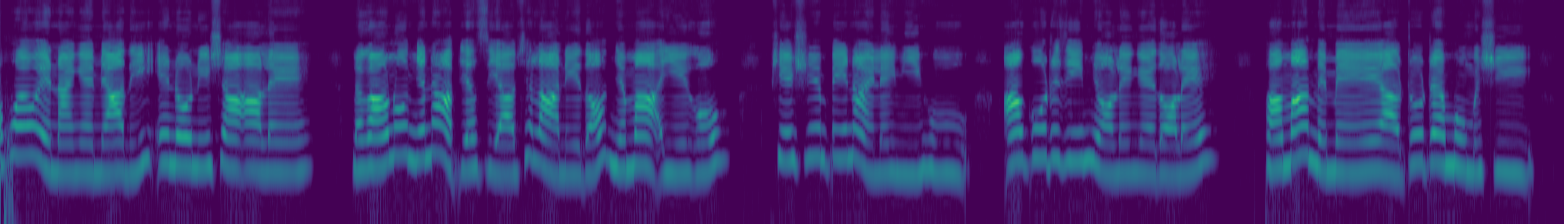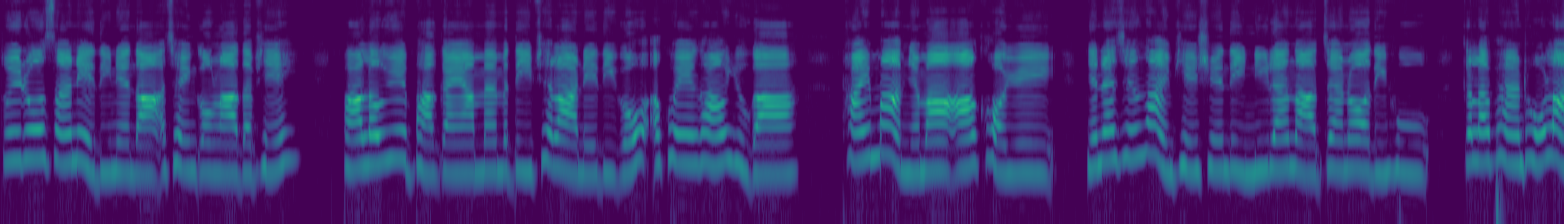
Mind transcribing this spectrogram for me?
အဖွဲ့ဝင်နိုင်ငံများသည်အင်ဒိုနီးရှားအားလည်း၎င်းတို့မျက်နှာပျက်စရာဖြစ်လာနေသောမြမအရေးကိုဖြည့်ရှင်းပေးနိုင်လိမ့်မည်ဟုအာကိုတကြီးမျှော်လင့်ခဲ့တော်လဲ ဘာမှမမေရတိုးတက်မှုမရှိသွေးတိုးဆန်းနေသည်နှင့်သာအချိန်ကုန်လာသဖြင့်ဘာလို့၍ဘာကန်ရမှန်းမသိဖြစ်လာနေသည်ကိုအခွင့်အကောင်းယူကာထိုင်းမှမြမအားခေါ်၍မျက်နှာချင်းဆိုင်ဖြည့်ရှင်းသည့်နီလန်းသာကြံတော့သည်ဟုကလဖန်ထိုးလာ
